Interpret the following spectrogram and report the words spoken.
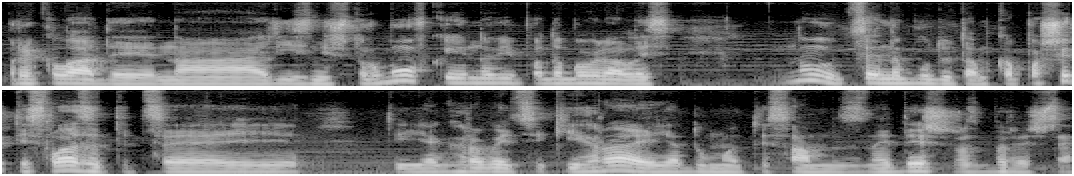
приклади на різні штурмовки нові подобавлялись. Ну, це не буду там капошитись, лазити. Це е, ти як гравець, який грає, я думаю, ти сам знайдеш, розберешся.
